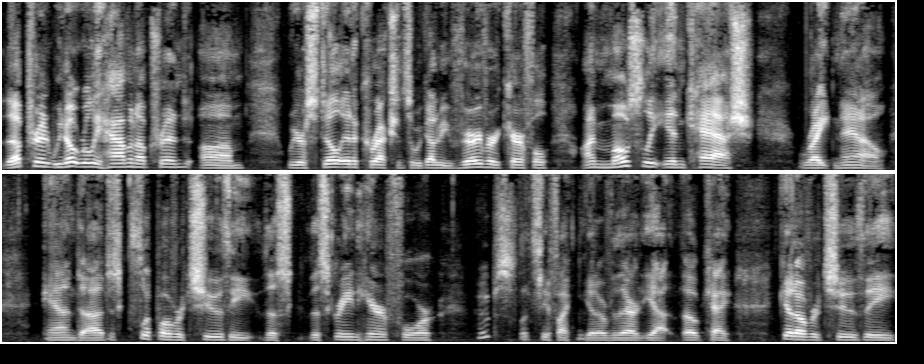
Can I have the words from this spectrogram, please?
the, uptrend, we don't really have an uptrend. Um, we are still in a correction, so we've got to be very, very careful. I'm mostly in cash right now. And uh, just flip over to the, the, the screen here for, oops, let's see if I can get over there. Yeah, okay. Get over to the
